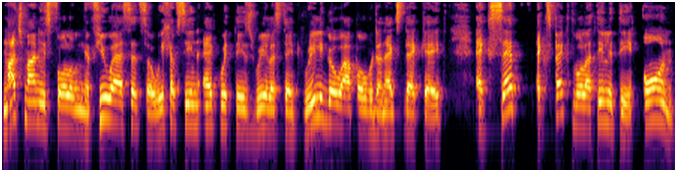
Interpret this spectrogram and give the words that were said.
Much money is following a few assets, so we have seen equities, real estate really go up over the next decade. Except expect volatility on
